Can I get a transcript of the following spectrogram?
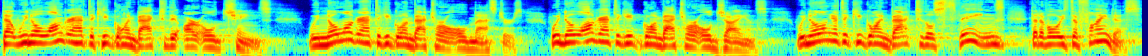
That we no longer have to keep going back to the, our old chains. We no longer have to keep going back to our old masters. We no longer have to keep going back to our old giants. We no longer have to keep going back to those things that have always defined us.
